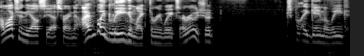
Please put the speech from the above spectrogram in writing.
I'm watching the LCS right now. I haven't played League in like three weeks. I really should. Just play a game of League.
